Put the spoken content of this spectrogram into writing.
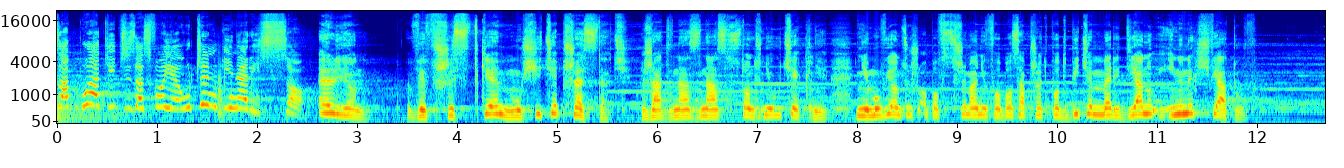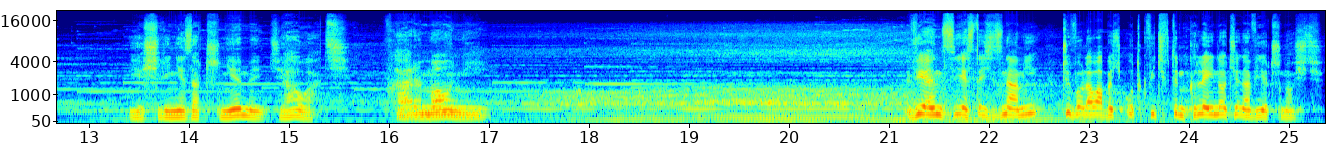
zapłacić za swoje uczynki, Nerisso! Elion, wy wszystkie musicie przestać. Żadna z nas stąd nie ucieknie, nie mówiąc już o powstrzymaniu Fobosa przed podbiciem Meridianu i innych światów. Jeśli nie zaczniemy działać w harmonii. Więc jesteś z nami, czy wolałabyś utkwić w tym klejnocie na wieczność?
